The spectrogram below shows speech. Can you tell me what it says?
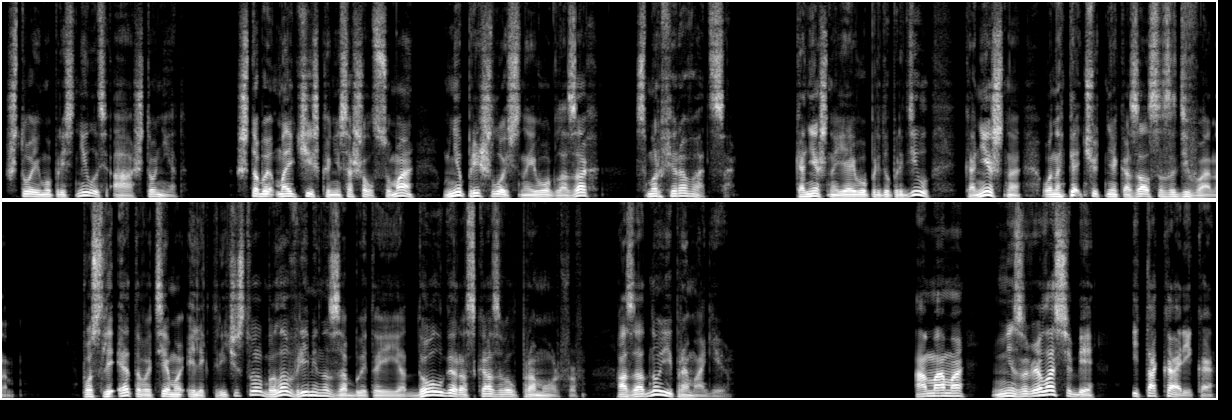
что ему приснилось, а что нет. Чтобы мальчишка не сошел с ума, мне пришлось на его глазах сморфироваться. Конечно, я его предупредил, конечно, он опять чуть не оказался за диваном. После этого тема электричества была временно забыта, и я долго рассказывал про морфов, а заодно и про магию. «А мама не завела себе Итакарика?»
